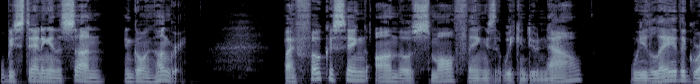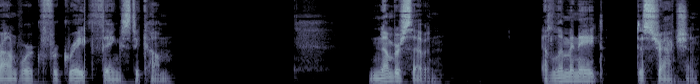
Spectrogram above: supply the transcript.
we'll be standing in the sun and going hungry. By focusing on those small things that we can do now, we lay the groundwork for great things to come. Number seven, eliminate distraction.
